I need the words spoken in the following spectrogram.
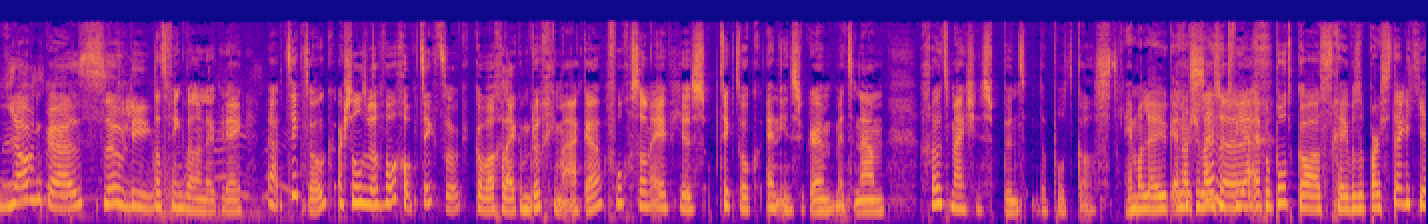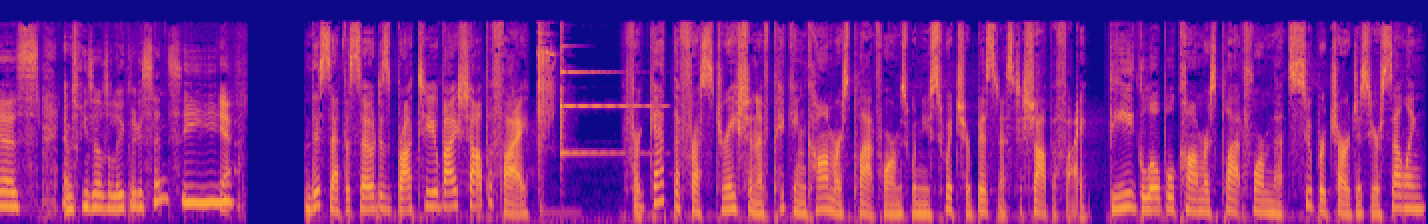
janken. Zo lief. Dat vind ik wel een leuk idee. Nou, TikTok. Als je ons wil volgen op TikTok, ik kan wel gelijk een brugje maken. Volg ons dan eventjes op TikTok en Instagram met de naam grootmeisjes.depodcast. Helemaal leuk. En als je Gezellig. luistert via Apple Podcast, geef ons een paar sterretjes. En misschien zelfs een leuke recensie. Ja. This episode is brought to you by Shopify. Forget the frustration of picking commerce platforms when you switch your business to Shopify, the global commerce platform that supercharges your selling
